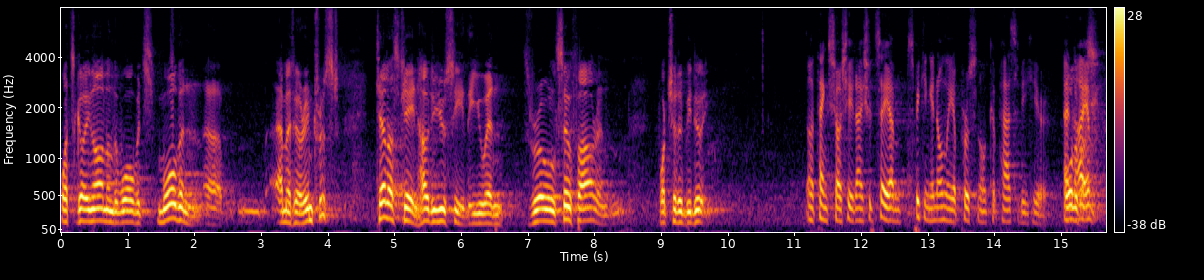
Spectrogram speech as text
what's going on in the war, which more than uh, amateur interest. Tell us, Jane, how do you see the UN's role so far, and what should it be doing? Uh, thanks, Shashi. And I should say I'm speaking in only a personal capacity here. And I am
